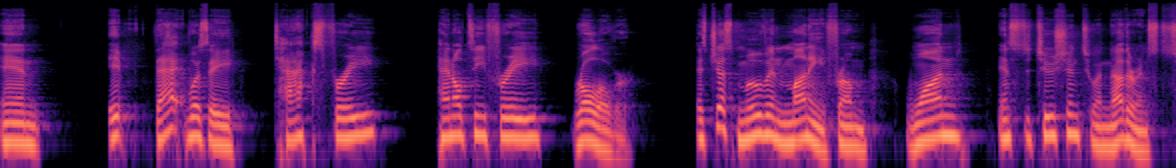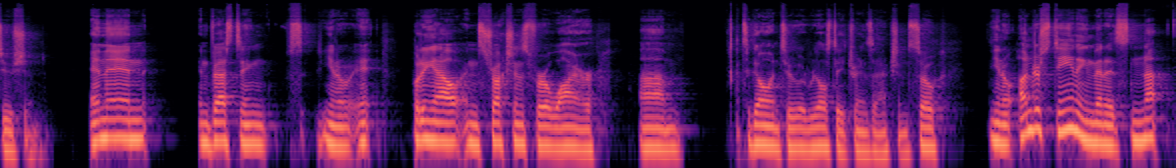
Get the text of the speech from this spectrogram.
and it that was a tax free, penalty free rollover. It's just moving money from one institution to another institution and then investing you know, putting out instructions for a wire um, to go into a real estate transaction. So, you know, understanding that it's not,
